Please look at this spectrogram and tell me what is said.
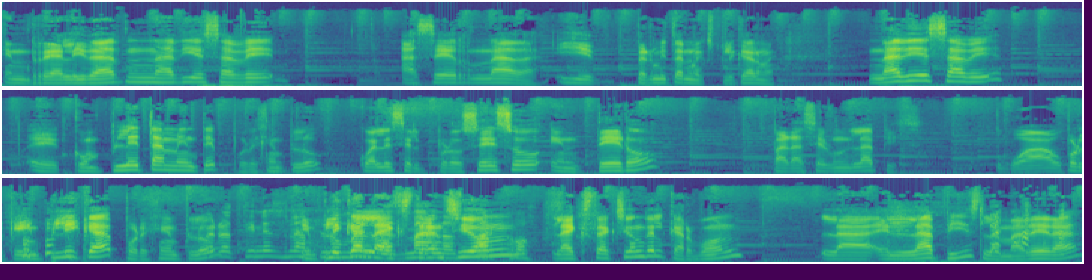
en realidad nadie sabe hacer nada y permítanme explicarme. Nadie sabe eh, completamente, por ejemplo, cuál es el proceso entero para hacer un lápiz. Wow. Porque implica, por ejemplo, Pero tienes una implica la manos, extracción, la extracción del carbón, la, el lápiz, la madera,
